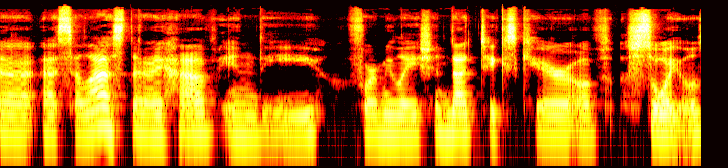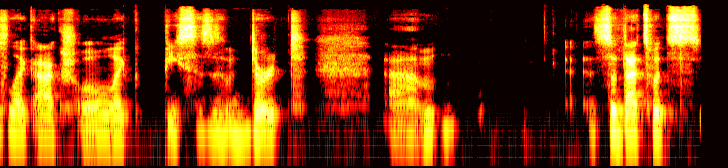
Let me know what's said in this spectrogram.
uh, SLS that I have in the formulation that takes care of soils like actual like pieces of dirt um, so that's what's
